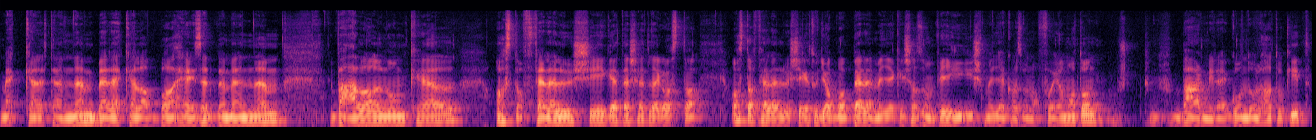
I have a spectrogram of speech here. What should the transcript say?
meg kell tennem, bele kell abba a helyzetbe mennem, vállalnom kell azt a felelősséget, esetleg azt a, azt a felelősséget, hogy abba belemegyek, és azon végig is megyek azon a folyamaton, most bármire gondolhatok itt,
